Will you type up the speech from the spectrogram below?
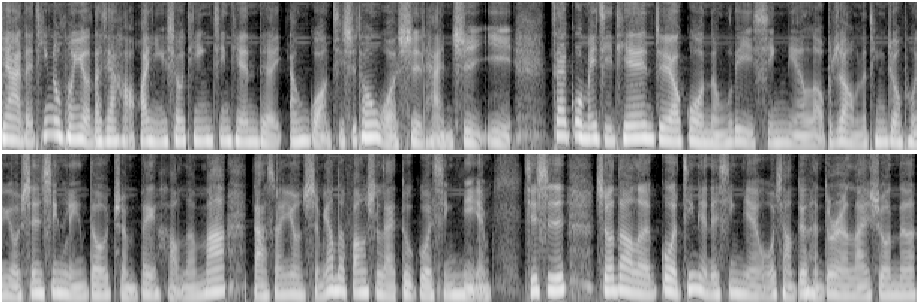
亲爱的听众朋友，大家好，欢迎收听今天的央广即时通，我是谭志毅。再过没几天就要过农历新年了，不知道我们的听众朋友身心灵都准备好了吗？打算用什么样的方式来度过新年？其实说到了过今年的新年，我想对很多人来说呢，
